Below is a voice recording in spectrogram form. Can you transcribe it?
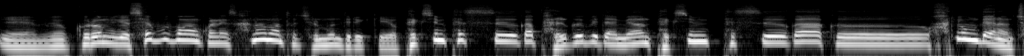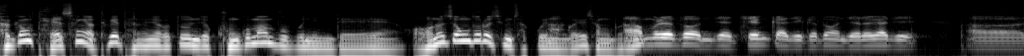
예, 뭐 그럼 이제 세부 방안 관련해서 하나만 더 질문 드릴게요. 백신 패스가 발급이 되면 백신 패스가 그 활용되는 적용 대상이 어떻게 되느냐가 또 이제 궁금한 부분인데 어느 정도로 지금 잡고 있는 거예요, 정부는? 아무래도 이제 지금까지 그동안 여러 가지 어,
